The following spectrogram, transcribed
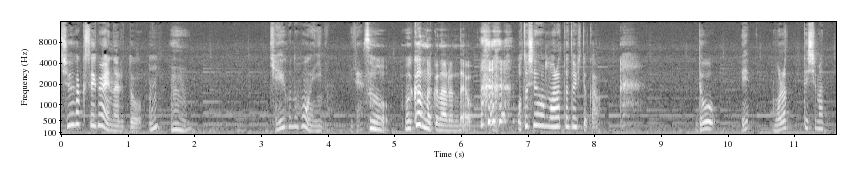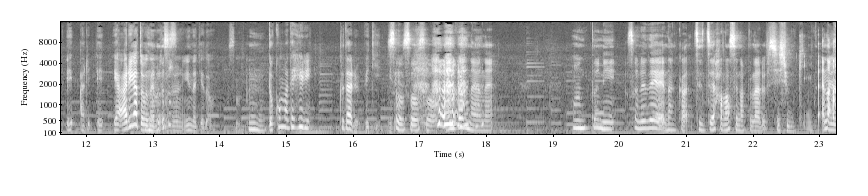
中学生ぐらいになると「ん。うん。敬語の方がいいの?」みたいな。そう。分かんなくなるんだよ。お年玉もらった時とかどう？え？もらってしまってえ？ありえ？いやありがとうございます。言うんだけどそのうん。どこまでへり下るべき？みたいなそうそうそう。分かんないよね。本当にそれでなんか全然話せなくなる思春期みたいな。うん。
